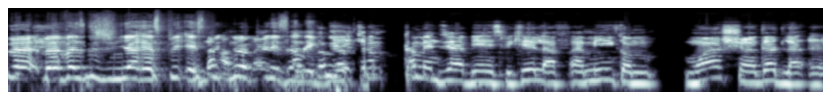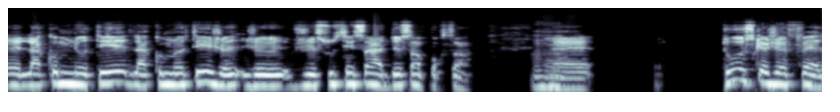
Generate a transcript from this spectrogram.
mais, vas-y, Junior, explique-nous un peu les anecdotes. Comme, Andy a bien expliqué, la famille, comme moi, je suis un gars de la, euh, la communauté. La communauté, je, je, je, soutiens ça à 200%. Mm-hmm. euh, tout ce que je fais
